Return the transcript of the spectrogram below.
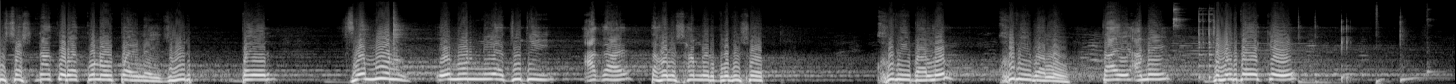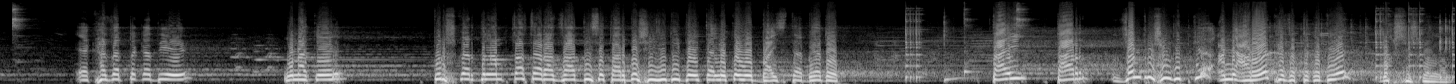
বিশ্বাস না করে কোনো উপায় নাই। জহির ভাইয়ের যে মন, এই মন নিয়ে যদি আগায়, তাহলে সামনের ভবিষ্যৎ খুবই ভালো খুবই ভালো। তাই আমি জহির ভাইকে এক হাজার টাকা দিয়ে ওনাকে পুরস্কার দিলাম। চাচারা যা দিছে তার বেশি যদি দেয় তাহলে কেউ বাইশটা বেদক। তাই তার যন্ত্রসঙ্গীতকে আমি আরও এক হাজার টাকা দিয়ে বকশিস করলাম।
